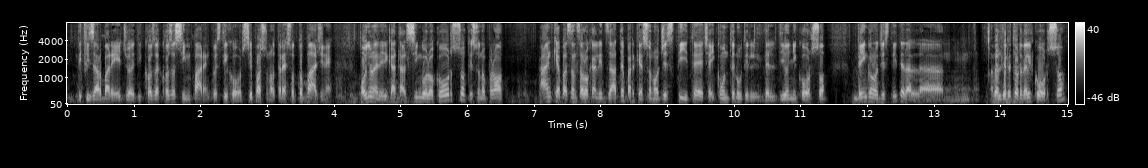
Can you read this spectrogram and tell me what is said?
di Fisar Bareggio e di cosa, cosa si impara in questi corsi, poi sono tre sottopagine, ognuna dedicata al singolo corso, che sono però anche abbastanza localizzate perché sono gestite, cioè i contenuti del, del, di ogni corso vengono gestite dal, mm, dal direttore del corso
